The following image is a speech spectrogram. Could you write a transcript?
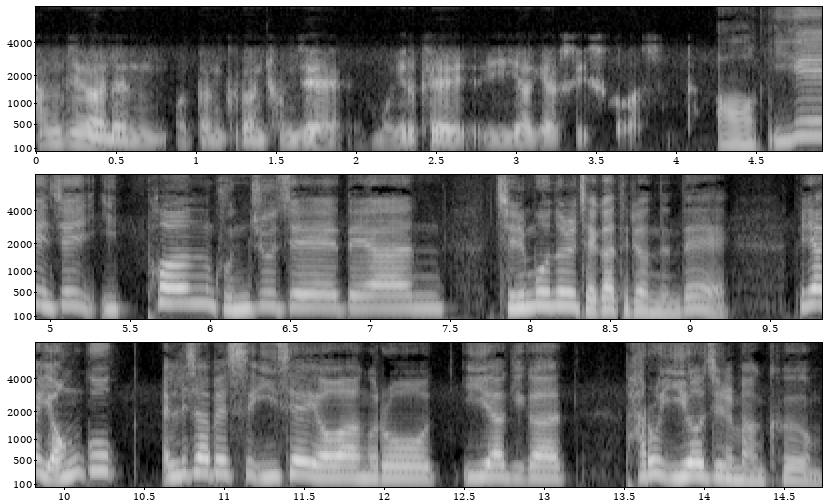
상징하는 어떤 그런 존재 뭐 이렇게 이야기할 수 있을 것 같습니다. 어, 이게 이제 입헌 군주제에 대한 질문을 제가 드렸는데 그냥 영국 엘리자베스 2세 여왕으로 이야기가 바로 이어질 만큼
